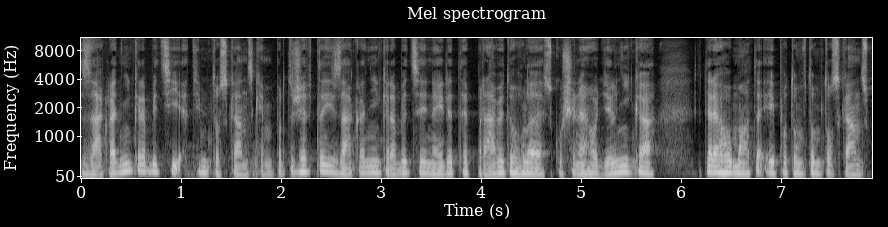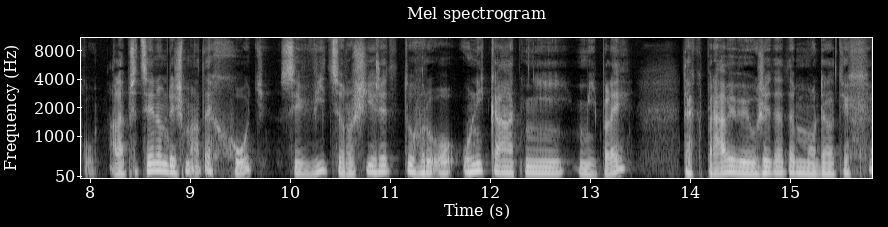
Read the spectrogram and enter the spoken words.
základní krabicí a tím toskánskem, protože v té základní krabici najdete právě tohle zkušeného dělníka, kterého máte i potom v tom Toskánsku. Ale přeci jenom, když máte chuť si víc rozšířit tu hru o unikátní míply, tak právě využijete ten model těch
